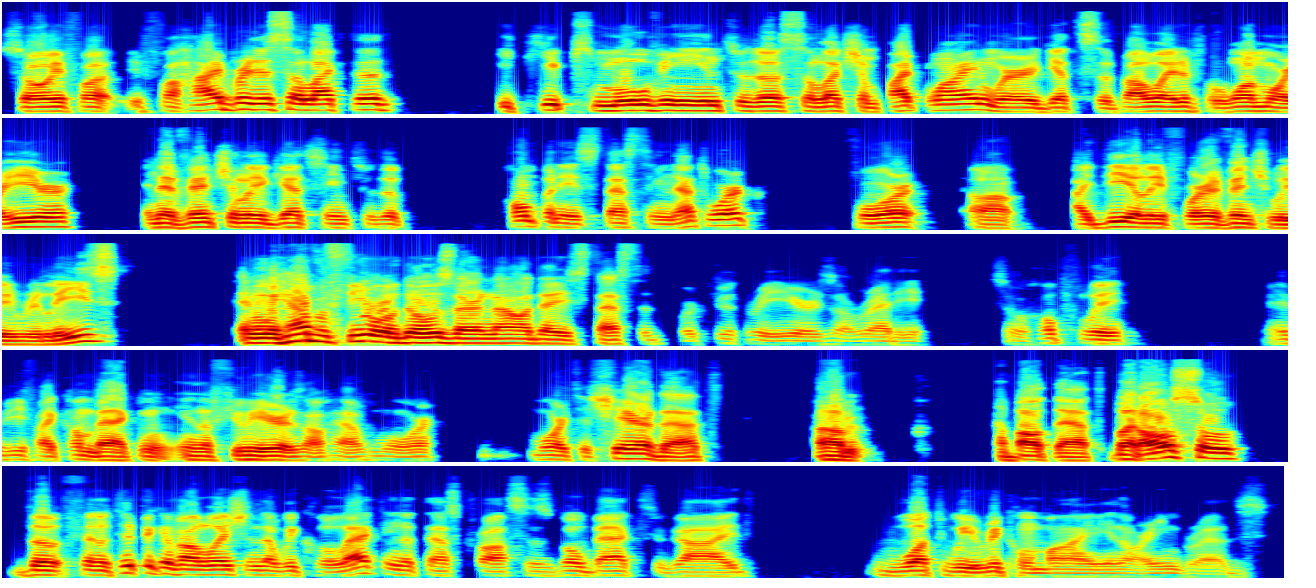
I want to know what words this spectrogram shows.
So if a, if a hybrid is selected, it keeps moving into the selection pipeline where it gets evaluated for one more year and eventually it gets into the company's testing network for uh, ideally for eventually release. And we have a few of those that are nowadays tested for two, three years already. So hopefully, maybe if I come back in, in a few years, I'll have more, more to share that um, about that. But also the phenotypic evaluation that we collect in the test crosses go back to guide what we recombine in our inbreds.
